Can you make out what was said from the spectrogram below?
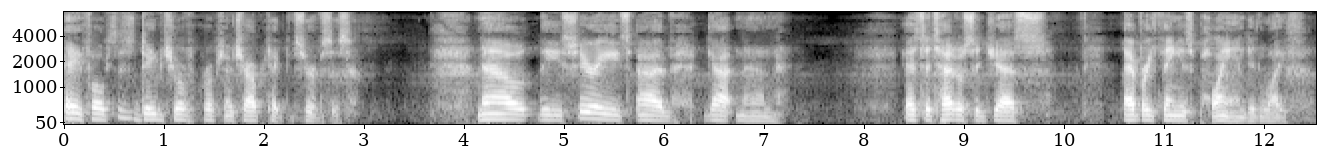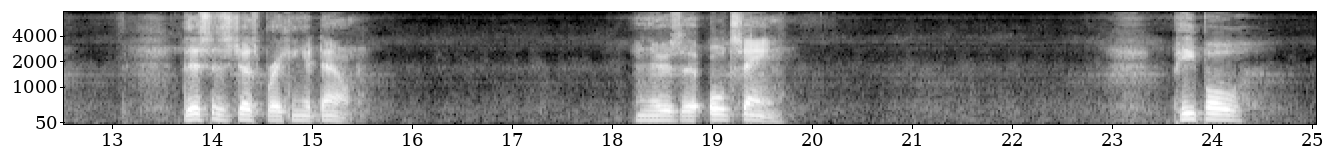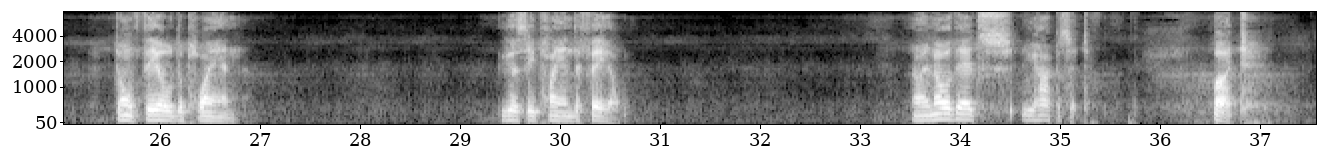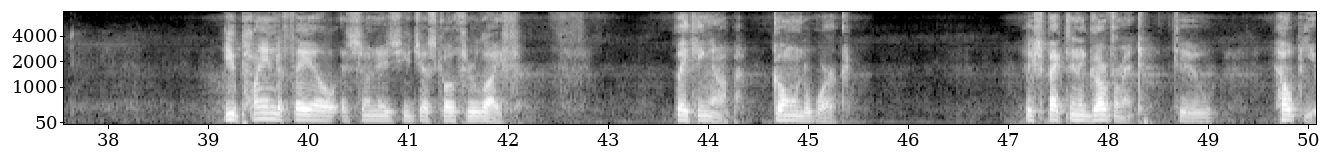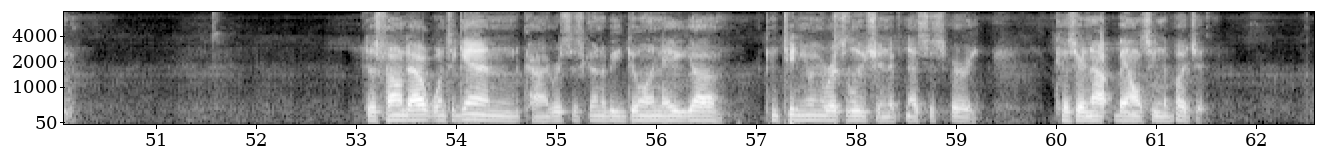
Hey folks, this is David Shore for Corruption of Child Protective Services. Now, the series I've gotten on, as the title suggests, everything is planned in life. This is just breaking it down. And there's an old saying people don't fail to plan because they plan to fail. Now, I know that's the opposite, but you plan to fail as soon as you just go through life. Waking up, going to work, expecting the government to help you. Just found out once again, Congress is going to be doing a uh, continuing resolution if necessary because they're not balancing the budget.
